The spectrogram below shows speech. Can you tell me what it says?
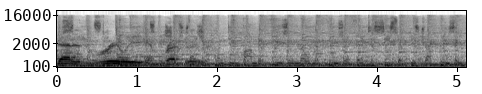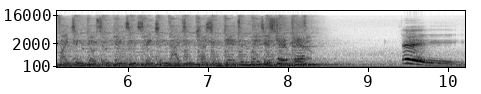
that is really impressive. treasure hunting, bomb defusal, no refusal, fantasy, circus, trapeze, and fights, and ghosts, and fates, and snakes, and knives, and chess, and dancing ways. It's Camp Camp. Hey.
